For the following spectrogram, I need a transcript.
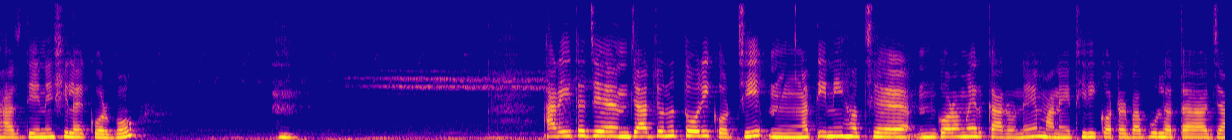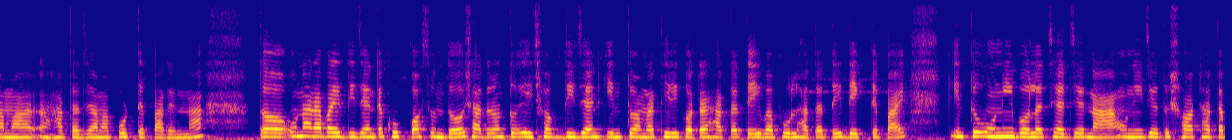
ভাঁজ দিয়ে নিয়ে সেলাই করব। আর এইটা যে, যার জন্য তৈরি করছি তিনি হচ্ছে গরমের কারণে মানে থ্রি কটার বা ভুল হাতা জামা হাতার জামা পরতে পারেন না। তো ওনার আবার এই ডিজাইনটা খুব পছন্দ। সাধারণত এই সব ডিজাইন কিন্তু আমরা থ্রি কটার হাতাতেই বা ফুল হাতাতেই দেখতে পাই। কিন্তু উনি বলেছে যে, না, উনি যেহেতু শর্ট হাতা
